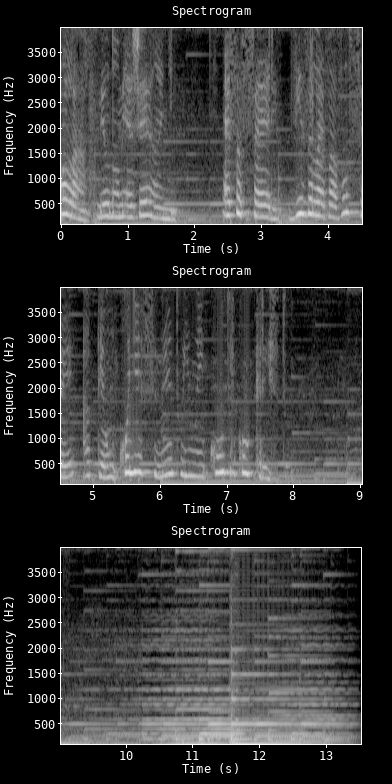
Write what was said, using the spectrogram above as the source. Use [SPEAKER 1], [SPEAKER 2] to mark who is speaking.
[SPEAKER 1] Olá, meu nome é Jeane. Essa série visa levar você a ter um conhecimento e um encontro com Cristo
